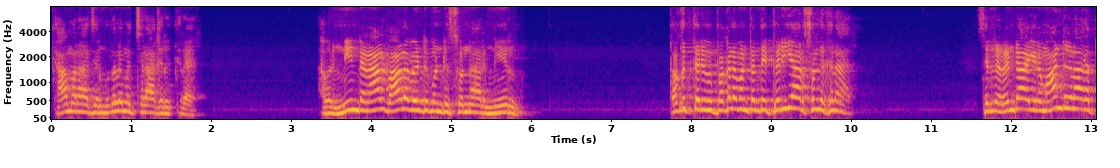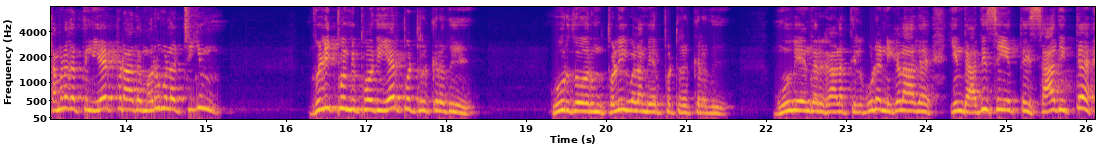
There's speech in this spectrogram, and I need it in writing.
காமராஜர் முதலமைச்சராக இருக்கிறார். அவர் நீண்ட நாள் வாழ வேண்டும் என்று சொன்னார் நேரு. பகுத்தறிவு பகலவன் தந்தை பெரியார் சொல்லுகிறார் சென்ற இரண்டாயிரம் ஆண்டுகளாக தமிழகத்தில் ஏற்படாத மறுமலர்ச்சியும் விழிப்பும் இப்போது ஏற்பட்டிருக்கிறது. ஊர்தோறும் தொழில் வளம் ஏற்பட்டிருக்கிறது. மூவேந்தர் காலத்தில் கூட நிகழாத இந்த அதிசயத்தை சாதித்த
